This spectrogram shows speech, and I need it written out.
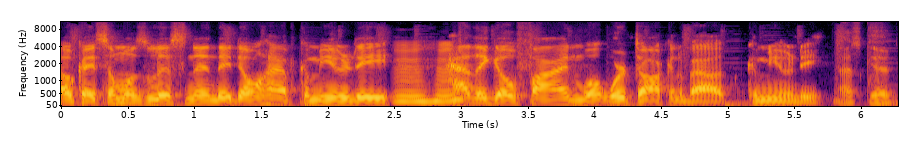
okay, someone's listening, they don't have community. Mm-hmm. How do they go find what we're talking about, community? That's good.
